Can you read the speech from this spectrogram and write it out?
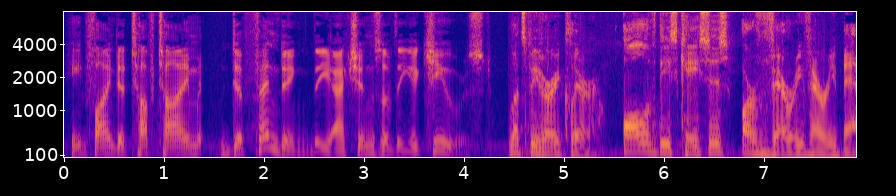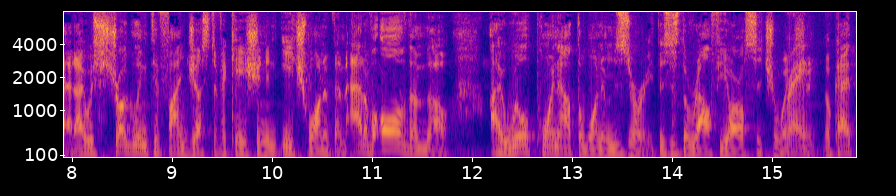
he'd find a tough time defending the actions of the accused. Let's be very clear. All of these cases are very, very bad. I was struggling to find justification in each one of them. Out of all of them, though, I will point out the one in Missouri. This is the Ralph Yarl situation. Right. Okay.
